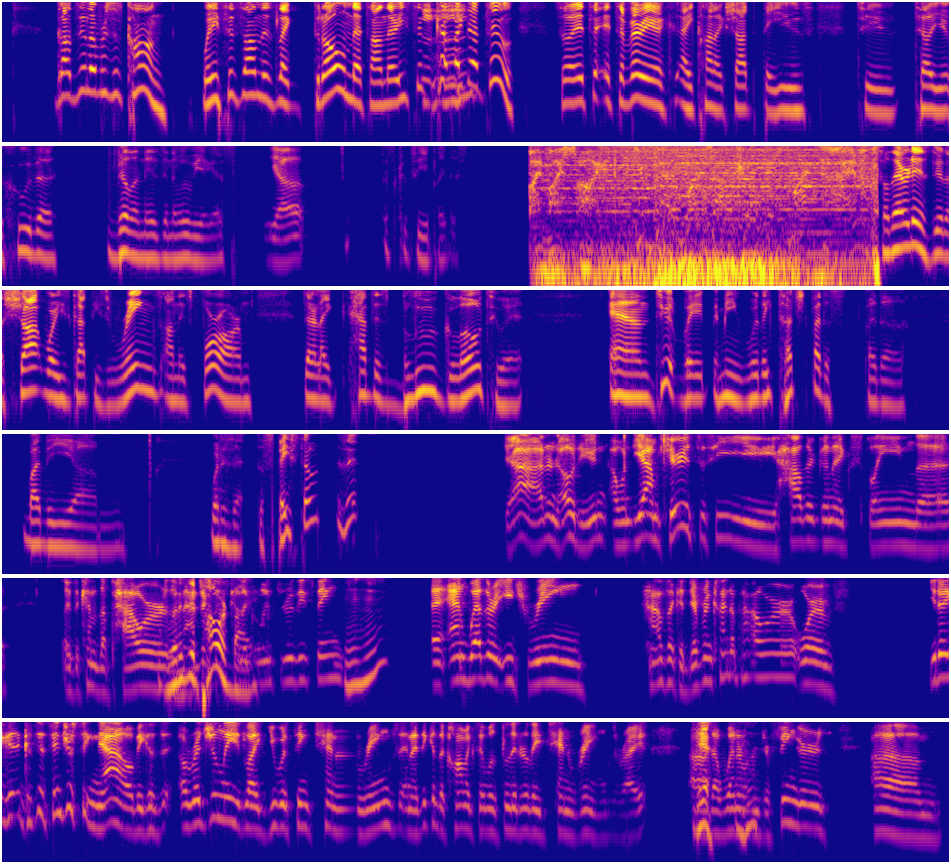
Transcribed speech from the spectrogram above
Godzilla versus Kong when he sits on this like throne that's on there. He sits kind of like that too. So it's a, it's a very iconic shot that they use to tell you who the villain is in the movie. I guess. Yup. Let's continue to play this. By my side. So there it is, dude. A shot where he's got these rings on his forearm that are like have this blue glow to it. And dude, wait, I mean, were they touched by this by the by the um what is that? The space stone? Is it? Yeah, I don't know, dude. I want, yeah, I'm curious to see how they're gonna explain the like the kind of the power. What the is it powered by? Going through these things, Mm-hmm. a- and whether each ring has like a different kind of power, or if you know, because it's interesting now because originally like you would think ten rings, and I think in the comics it was literally ten rings, right? Uh, Yeah, That went mhm. around your fingers. Um,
